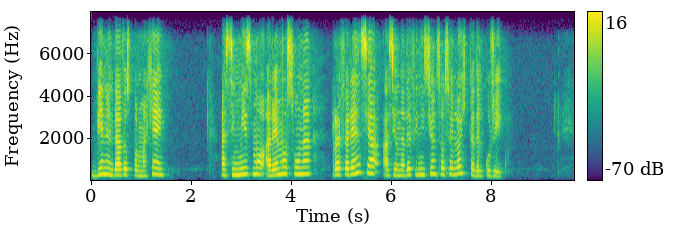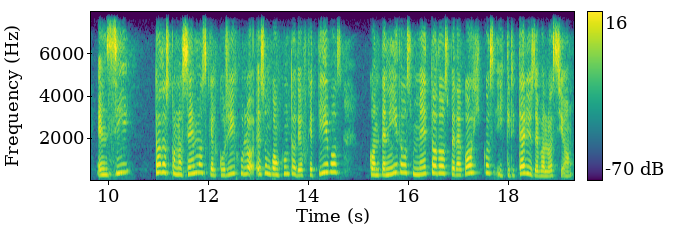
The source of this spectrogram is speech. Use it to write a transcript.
vienen dados por Magé. Asimismo, haremos una referencia hacia una definición sociológica del currículo. En sí, todos conocemos que el currículo es un conjunto de objetivos, contenidos, métodos pedagógicos y criterios de evaluación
